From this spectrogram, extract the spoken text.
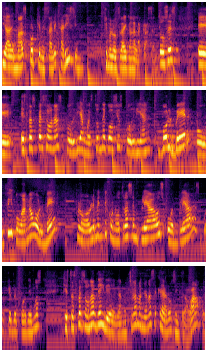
y además porque me sale carísimo que me lo traigan a la casa. Entonces, eh, estas personas podrían, o estos negocios podrían volver, o fijo, van a volver probablemente con otros empleados o empleadas, porque recordemos que estas personas de, de la noche a la mañana se quedaron sin trabajo.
